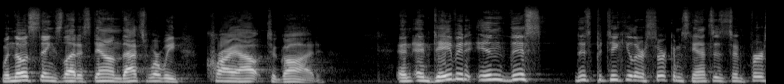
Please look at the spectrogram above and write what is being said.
when those things let us down, that's where we cry out to God. And, and David, in this, this particular circumstance, it's in 1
